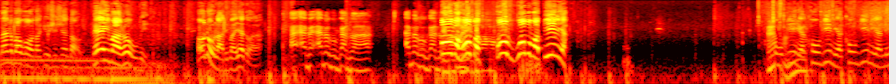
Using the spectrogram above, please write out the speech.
Mẹ nó bao gồm tao kia xem xem tao. Bé mà nó ui. Ông nó là đi mà ra tao là. အကြီးအမန်းတော်တယ်နော်အာတာကြီးကရှင်မန်းအမန်းတစ်ပေါက်ကတော့တာကြီးရှင်းရှင်းတော့ဘယ်အိမ်မှာတော့ဦးပြီဟုတ်လို့လားဒီမှာရက်သွားတာအဲ့အဲ့ဘက်အဲ့ဘက်ကိုကပ်သွားတာအဲ့ဘက်ကိုကပ်သွားဟိုးမဟုတ်ပါဟိုးဟိုးမပြေးနေရခုံပြေးနေရခုံပြေးနေရခုံပြေးနေရနေ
